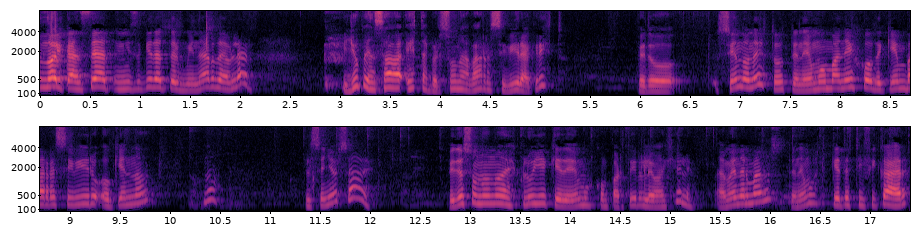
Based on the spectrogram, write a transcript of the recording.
no alcancé a, ni siquiera a terminar de hablar. Y yo pensaba, esta persona va a recibir a Cristo. Pero siendo honestos, ¿tenemos manejo de quién va a recibir o quién no? No. El Señor sabe. Pero eso no nos excluye que debemos compartir el Evangelio. Amén, hermanos. Tenemos que testificar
